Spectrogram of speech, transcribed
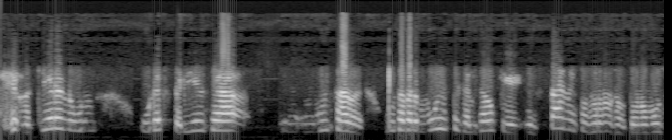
que requieren un, una experiencia, un saber, un saber muy especializado que está en estos órganos autónomos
